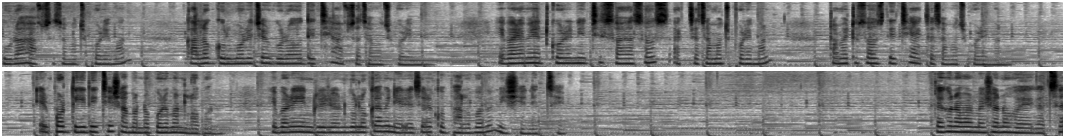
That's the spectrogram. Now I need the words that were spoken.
গুঁড়া হাফ চা চামচ পরিমাণ। কালো গোলমরিচের গুঁড়াও দিচ্ছি হাফ চা চামচ পরিমাণ। এবার আমি অ্যাড করে নিচ্ছি সয়া সস এক চা চামচ পরিমাণ। টমেটো সস দিচ্ছি এক চা চামচ পরিমাণ। এরপর দিয়ে দিচ্ছি সামান্য পরিমাণ লবণ। এবার ইনগ্রিডিয়েন্টগুলোকে আমি নেড়ে চেড়ে খুব ভালোভাবে মিশিয়ে নিচ্ছি। দেখুন আমার মেশানো হয়ে গেছে,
